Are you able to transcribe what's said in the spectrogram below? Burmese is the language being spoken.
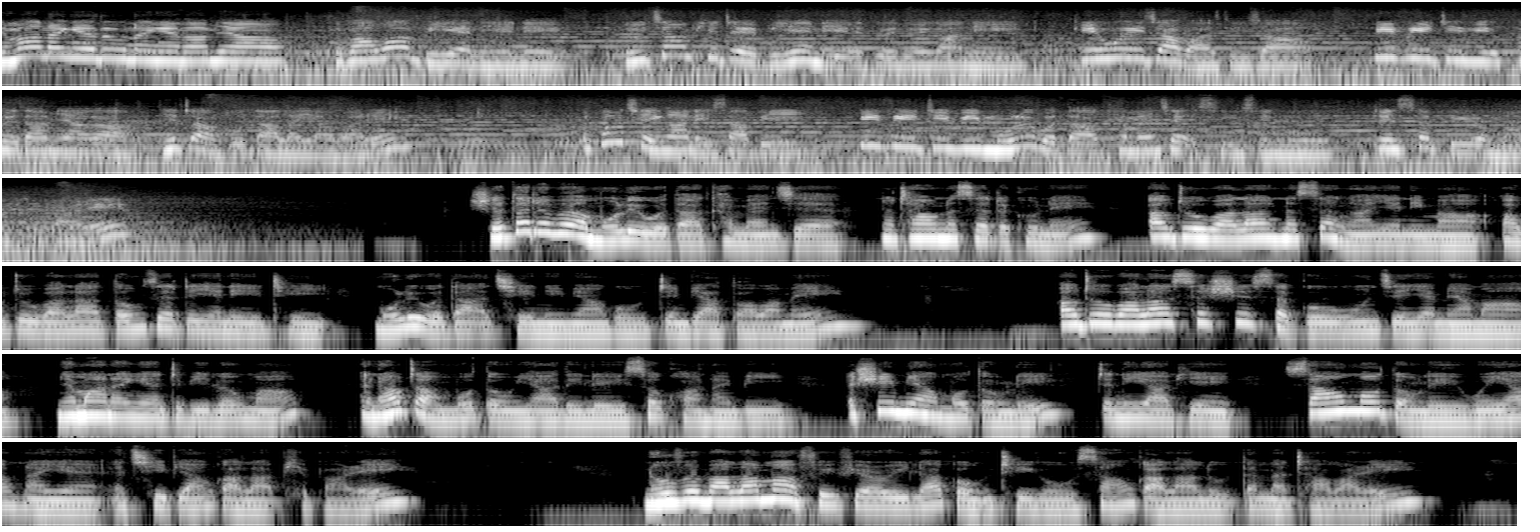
မြန်မာနိုင်ငံသူနိုင်ငံသားများသဘာဝဘေးရန်တွေနဲ့လူကြောင့်ဖြစ်တဲ့ဘေးရန်တွေအသွေးတွေကနေကင်းဝေးကြပါစေကြောင်း PPTV အဖွဲ့သားများကမြစ်တာပို့သလိုက်ရပါတယ်။အခုချိန်ကနေစပြီး PPTV မိုးလေဝသခန့်မှန်းချက်အစီအစဉ်ကိုတင်ဆက်ပေးတော့မှာဖြစ်ပါတယ်။ရသက်တပတ်မိုးလေဝသခန့်မှန်းချက်2021ခုနှစ်အောက်တိုဘာလ25ရက်နေ့မှအောက်တိုဘာလ31ရက်နေ့အထိမိုးလေဝသအခြေအနေများကိုတင်ပြသွားပါမယ်။ အော်တိုဘာလ18-19ဝန်းကျင်ရက်များမှာမြန်မာနိုင်ငံတပြည်လုံးမှာအနောက်တောင်မုတ်တုံရာသီလေးဆုတ်ခွာနိုင်ပြီးအရှိမြောက်မုတ်တုံလေးတနည်းအားဖြင့်စောင်းမုတ်တုံလေးဝင်ရောက်နိုင်ရန်အခြေပြောင်းကာလဖြစ်ပါတယ်။နိုဝင်ဘာလမှဖေဖော်ဝါရီလကုန်အထိကိုစောင်းကာလလို့သတ်မှတ်ထားပါတယ်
